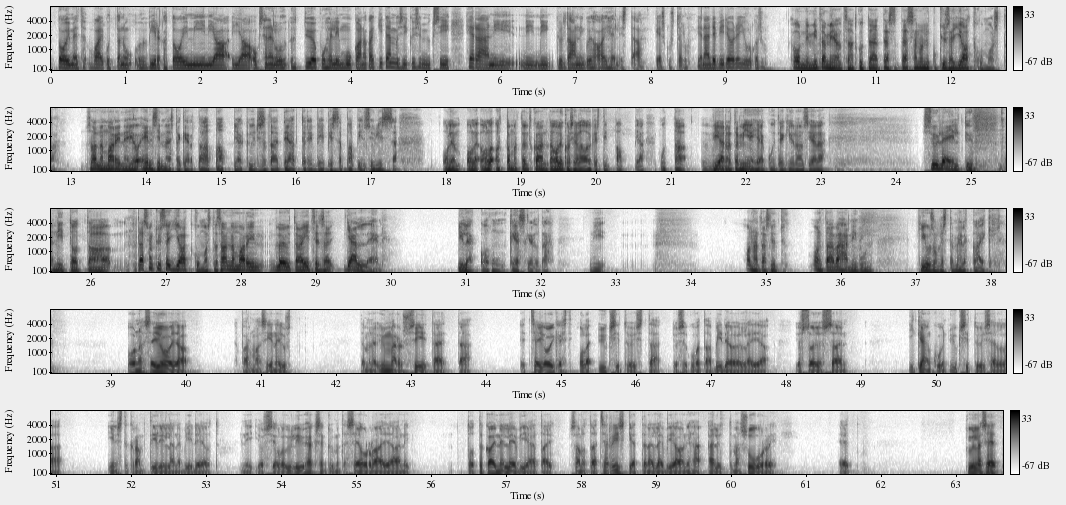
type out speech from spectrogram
toimet vaikuttanut virkatoimiin ja, ja onko hänellä ollut työpuhelin mukana. Kaikki tämmöisiä kysymyksiä herää, niin, niin, niin kyllä tämä on niinku ihan aiheellista keskustelu ja näiden videoiden julkaisu. Onni, mitä mieltä sä oot, kun tässä, tässä on niin kyse jatkumosta. Sanna Marin ei ole ensimmäistä kertaa pappia kyydissä tai teatterin vipissä papin sylissä. Ole, ole, ole, ottamatta nyt kantaa, oliko siellä oikeasti pappia, mutta vieraita miehiä kuitenkin on siellä syleilty. Niin tota, tässä on kyse jatkumasta. Sanna Marin löytää itsensä jälleen bilekohun keskeltä. Niin onhan tässä nyt, on tämä vähän niin kuin kiusallista meille kaikille. onhan se joo ja varmaan siinä just tämmöinen ymmärrys siitä, että, että se ei oikeasti ole yksityistä, jos se kuvataan videoille ja jos se on jossain ikään kuin yksityisellä Instagram-tilillä ne videot, niin jos siellä on yli 90 seuraajaa, niin totta kai ne leviää tai sanotaan, että se riski, että ne leviää on ihan älyttömän suuri. Et kyllä se,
